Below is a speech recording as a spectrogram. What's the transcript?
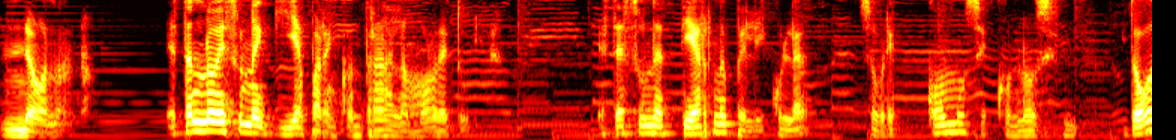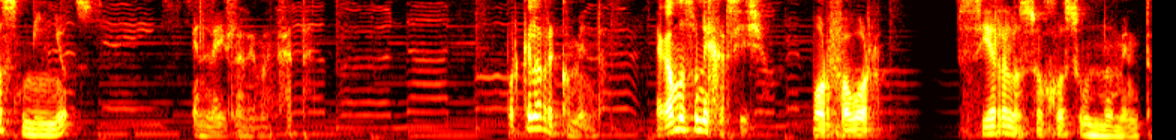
No, no, no. Esta no es una guía para encontrar el amor de tu vida. Esta es una tierna película sobre cómo se conocen dos niños en la isla de Manhattan. ¿Por qué la recomiendo? Hagamos un ejercicio. Por favor, cierra los ojos un momento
